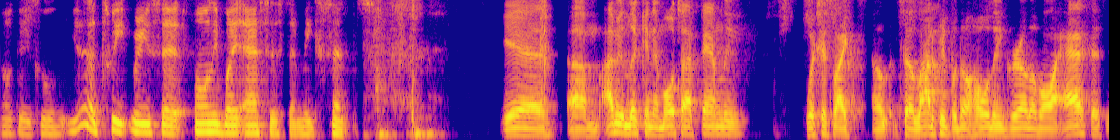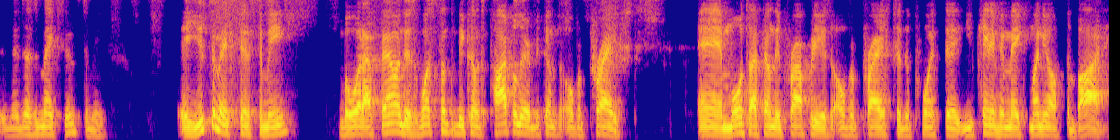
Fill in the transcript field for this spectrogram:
Okay, cool. You had a tweet where you said only buy assets that make sense. Yeah, um, I've been looking at multifamily, which is like uh, to a lot of people the holy grail of all assets, and it doesn't make sense to me. It used to make sense to me, but what I found is once something becomes popular, it becomes overpriced. And multifamily property is overpriced to the point that you can't even make money off the buy.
